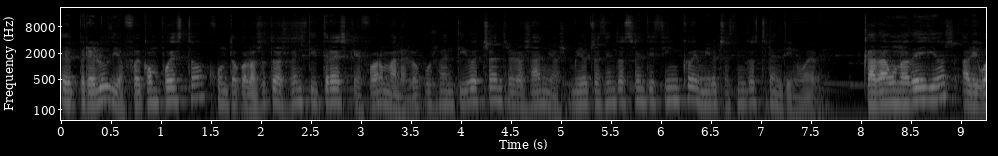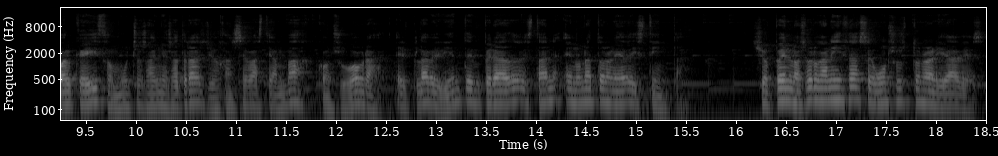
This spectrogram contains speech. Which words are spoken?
El preludio fue compuesto junto con los otros 23 que forman el opus 28 entre los años 1835 y 1839. Cada uno de ellos, al igual que hizo muchos años atrás Johann Sebastian Bach con su obra El clave bien temperado, están en una tonalidad distinta. Chopin los organiza según sus tonalidades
